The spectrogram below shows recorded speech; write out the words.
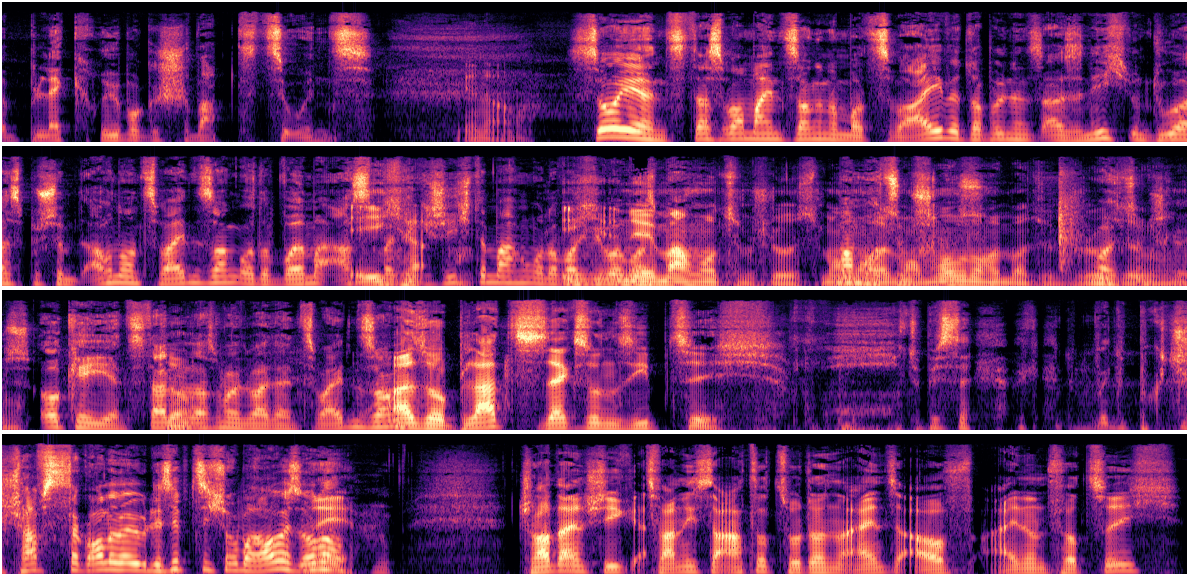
äh, Black rüber geschwappt zu uns. Genau. So, Jens, das war mein Song Nummer zwei. Wir doppeln uns also nicht. Und du hast bestimmt auch noch einen zweiten Song. Oder wollen wir erst Ich mal die Geschichte machen? Oder wollen Ich, wir nee, machen wir zum Schluss. Machen, Machen wir wir, zum machen Schluss. wir immer zum Schluss. Mal zum Schluss. Okay, Jens, dann So. lassen wir mal deinen zweiten Song. Also Platz 76. du, bist, du, du schaffst da gar nicht mehr über die 70 drüber raus, oder? Nee. Chart-Einstieg 20.08.2001 auf 41.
